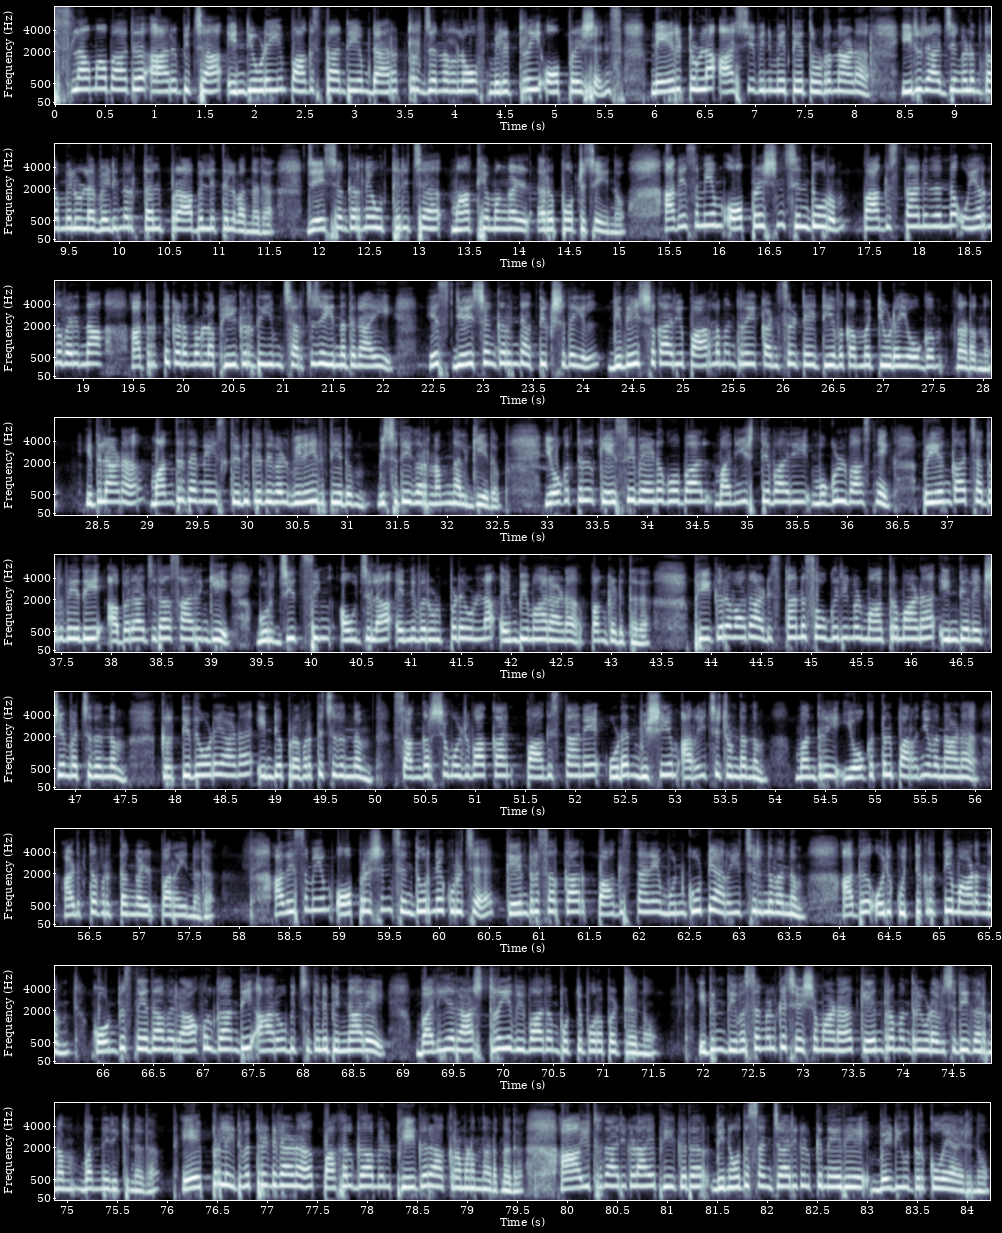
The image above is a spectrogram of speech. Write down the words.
ഇസ്ലാമാബാദ് ആരംഭിച്ച ഇന്ത്യയുടെയും പാകിസ്ഥാന്റെയും director general of military operations നേരിട്ടുള്ള ആശയവിനിമയത്തെ തുടർന്നാണ് ഇരു രാജ്യങ്ങളും തമ്മിലുള്ള വെടിനിർത്തൽ പ്രാബല്യത്തിൽ വന്നത്. ജയശങ്കറിനെ ഉദ്ധരിച്ച് മാധ്യമങ്ങൾ റിപ്പോർട്ട് ചെയ്യുന്നു. അതേസമയം ഓപ്പറേഷൻ സിന്ദൂറും പാകിസ്ഥാനിൽ നിന്ന് ഉയർന്നുവരുന്ന അതിർത്തി കടന്നുള്ള ഭീകരതയും ചർച്ച ചെയ്യുന്നതിനായി എസ് ജയശങ്കറിന്റെ അധ്യക്ഷതയിൽ വിദേശകാര്യ പാർലമെന്ററി കൺസൾട്ടേറ്റീവ് കമ്മിറ്റിയുടെ യോഗം നടന്നു. ഇതിലാണ് മന്ത്രി തന്നെ സ്ഥിതിഗതികൾ വിലയിരുത്തിയതും വിശദീകരണം നൽകിയതും. യോഗത്തിൽ കെ സി വേണുഗോപാൽ മനീഷ് തിവാരി മുകുൾ വാസ്നിക് പ്രിയങ്ക ചതുർവേദി അപരാജിത സാരംഗി ഗുർജീത് സിംഗ് ഔജ്ല എന്നിവരുൾപ്പെടെയുള്ള എം പിമാരാണ് പങ്കെടുത്തത്. ഭീകരവാദ അടിസ്ഥാന സൗകര്യങ്ങൾ മാത്രമാണ് ഇന്ത്യ ലക്ഷ്യം വെച്ചതെന്നും കൃത്യതയോടെയാണ് ഇന്ത്യ പ്രവർത്തിച്ചതെന്നും സംഘർഷം ഒഴിവാക്കാൻ പാകിസ്ഥാനെ ഉടൻ വിഷയം അറിയിച്ചിട്ടുണ്ടെന്നും മന്ത്രി യോഗത്തിൽ പറഞ്ഞുവെന്നാണ് അടുത്ത വൃത്തങ്ങൾ പറയുന്നത്. അതേസമയം ഓപ്പറേഷൻ സിന്ദൂറിനെ കുറിച്ച് കേന്ദ്ര സർക്കാർ പാകിസ്ഥാനെ മുൻകൂട്ടി അറിയിച്ചിരുന്നുവെന്നും അത് ഒരു കുറ്റകൃത്യമാണെന്നും കോൺഗ്രസ് നേതാവ് രാഹുൽ ഗാന്ധി ആരോപിച്ചതിന് പിന്നാലെ വലിയ രാഷ്ട്രീയ വിവാദം പൊട്ടിപ്പുറപ്പെട്ടിരുന്നു. ഇതിന് ദിവസങ്ങൾക്ക് ശേഷമാണ് കേന്ദ്രമന്ത്രിയുടെ വിശദീകരണം വന്നിരിക്കുന്നത്. ഏപ്രിൽ ഇരുപത്തിരണ്ടിനാണ് പഹൽഗാമിൽ ഭീകരാക്രമണം നടന്നത്. ആയുധധാരികളായ ഭീകരർ വിനോദസഞ്ചാരികൾക്ക് നേരെ വെടിയുതിർക്കുകയായിരുന്നു.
